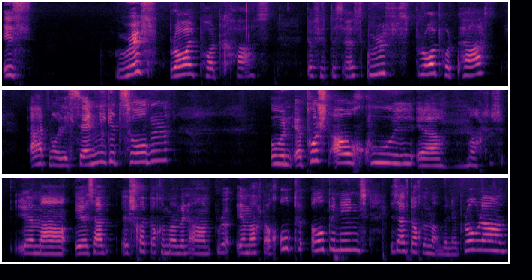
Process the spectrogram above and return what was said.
ist Griff Brawl Podcast. Dafür das ist Griff's Brawl Podcast. Er hat neulich Sandy gezogen. Und er pusht auch cool. Er macht immer, er sagt, er schreibt auch immer, wenn er, er macht auch Op Openings. Er sagt auch immer, wenn er Brawler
